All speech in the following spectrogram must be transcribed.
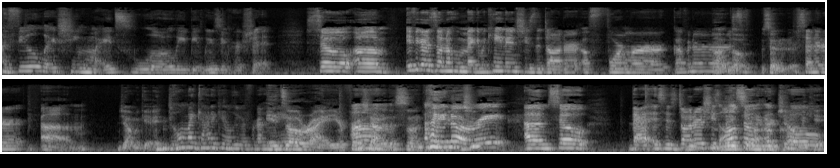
I feel like she might slowly be losing her shit. So, um, if you guys don't know who Meghan McCain is, she's the daughter of former governor, Uh, no, Senator Senator. Um, John McCain. oh my god, I can't believe I forgot his It's name. alright. You're fresh out of Um, the sun. I know, right? Um, so that is his daughter. Late She's also Senator a co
